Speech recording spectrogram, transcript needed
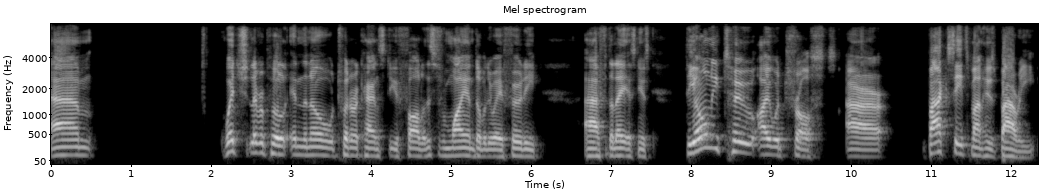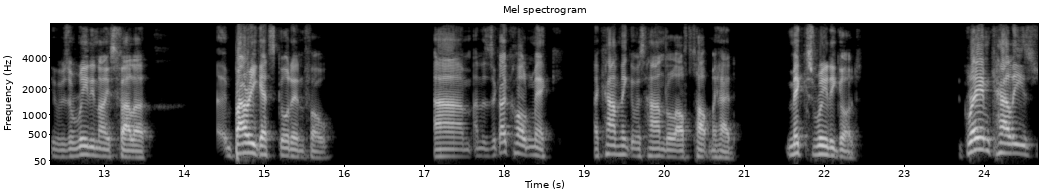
Um, which Liverpool in the know Twitter accounts do you follow? This is from YNWA Foodie uh, for the latest news. The only two I would trust are backseats man who's Barry, who's a really nice fella. Barry gets good info. Um, and there's a guy called Mick. I can't think of his handle off the top of my head. Mick's really good. Graham Kelly's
